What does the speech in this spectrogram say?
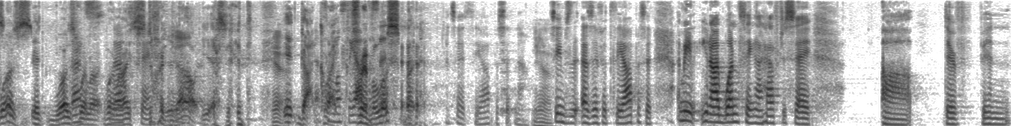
It was. It was That's- when I when I started Yeah. out. Yes, it Yeah. it got That's quite frivolous, but I'd say it's the opposite now. Yeah. Seems as if it's the opposite. I mean, you know, one thing I have to say, uh, there have been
